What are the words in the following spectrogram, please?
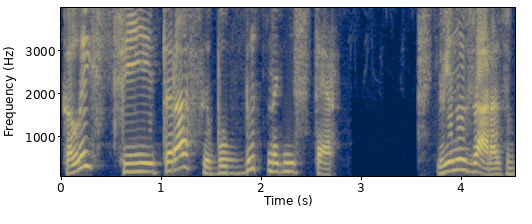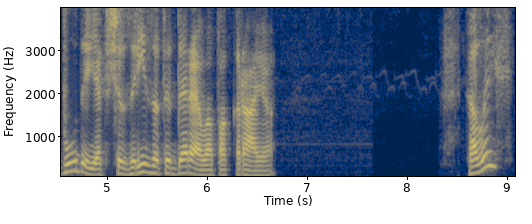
Колись цієї тераси був вид на Дністер. Він і зараз буде, якщо зрізати дерева по краю. Колись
